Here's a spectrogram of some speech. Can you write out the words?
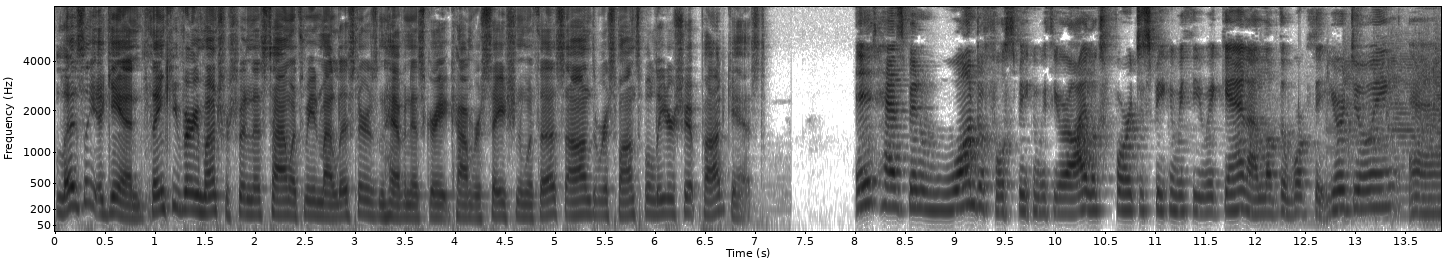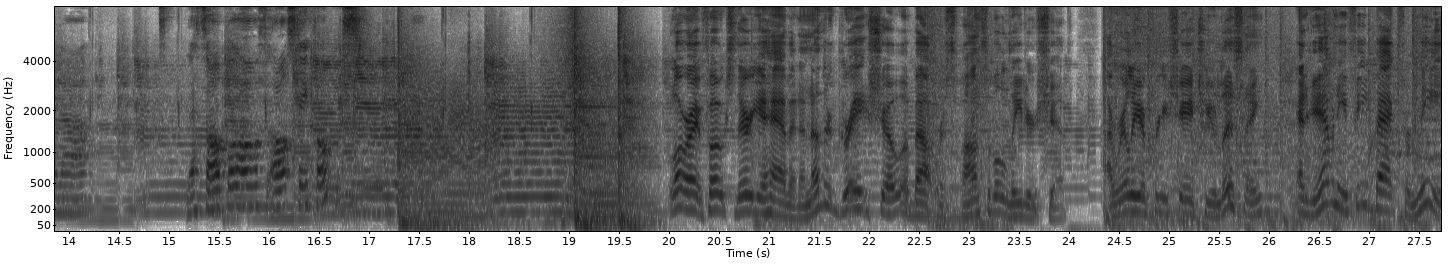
Leslie, again, thank you very much for spending this time with me and my listeners and having this great conversation with us on the Responsible Leadership Podcast. It has been wonderful speaking with you. I look forward to speaking with you again. I love the work that you're doing, and uh, let's all all, all stay focused. Well, all right, folks, there you have it. Another great show about responsible leadership. I really appreciate you listening. And if you have any feedback for me,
